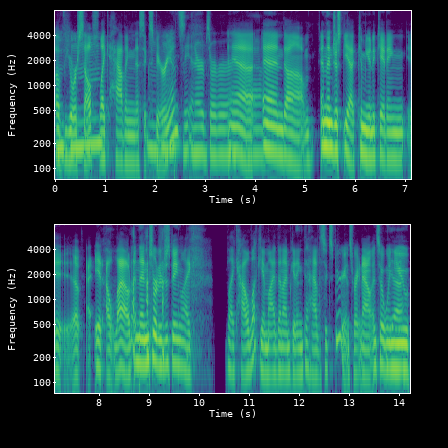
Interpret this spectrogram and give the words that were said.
of yourself Mhm. like having this Mhm. experience the inner observer. yeah, and um and then just yeah communicating it, uh, it out loud and then sort of just being like like how lucky am i that i'm getting to have this experience right now and so when Yeah. you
